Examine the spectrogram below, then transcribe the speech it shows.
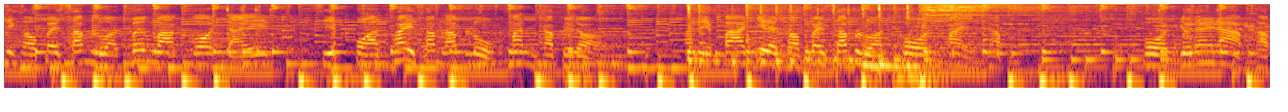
สิเขาไปสำรวจเบิ้งว่าโกนใจสิปลอดภัยสำหรับลูกมันครับพี่น้องอันนี้ปลาที่เดินเขาไปสำรวจโกนใหม่ครับ โกนอยู่ในน้ำครับ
